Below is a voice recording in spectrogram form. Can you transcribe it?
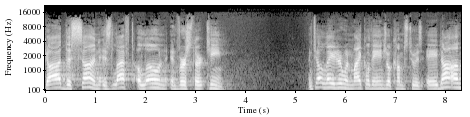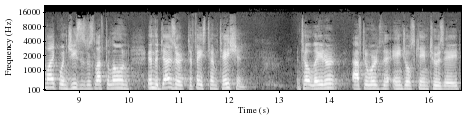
God the Son is left alone in verse 13. Until later, when Michael the angel comes to his aid, not unlike when Jesus was left alone in the desert to face temptation. Until later, afterwards, the angels came to his aid.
